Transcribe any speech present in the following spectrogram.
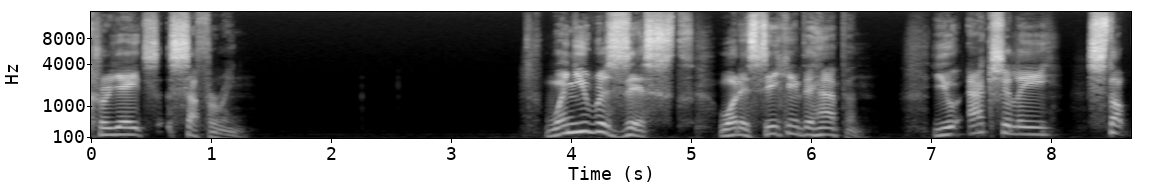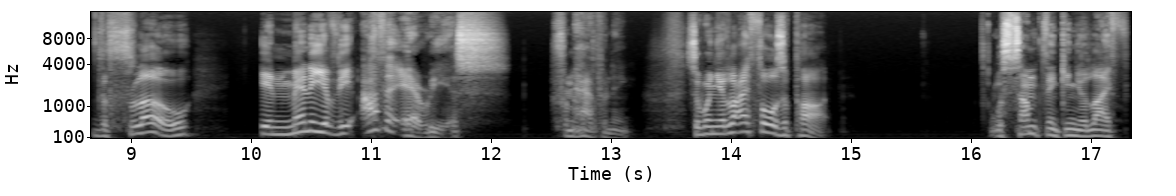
creates suffering. When you resist what is seeking to happen, you actually stop the flow in many of the other areas from happening. So when your life falls apart, or something in your life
